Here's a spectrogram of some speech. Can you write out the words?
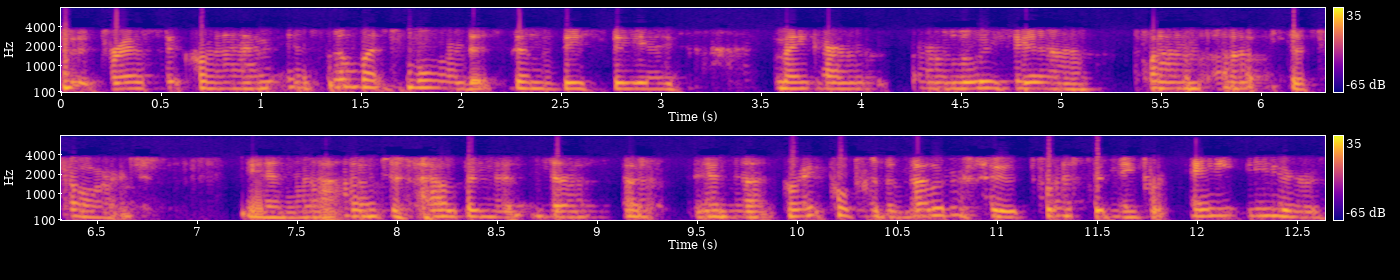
to address the crime, and so much more that's going to be to make our, our Louisiana climb up the charts. And uh, I'm just hoping that the uh, and uh, grateful for the voters who trusted me for eight years.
